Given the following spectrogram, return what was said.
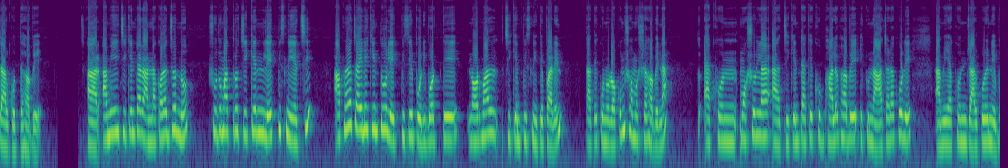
জাল করতে হবে। আর আমি এই চিকেনটা রান্না করার জন্য শুধুমাত্র চিকেন লেগ পিস নিয়েছি। আপনারা চাইলে কিন্তু লেগ পিসের পরিবর্তে নর্মাল চিকেন পিস নিতে পারেন, তাতে কোনো রকম সমস্যা হবে না। তো এখন মশলা আর চিকেনটাকে খুব ভালোভাবে একটু নাড়াচাড়া করে আমি এখন জাল করে নেব।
